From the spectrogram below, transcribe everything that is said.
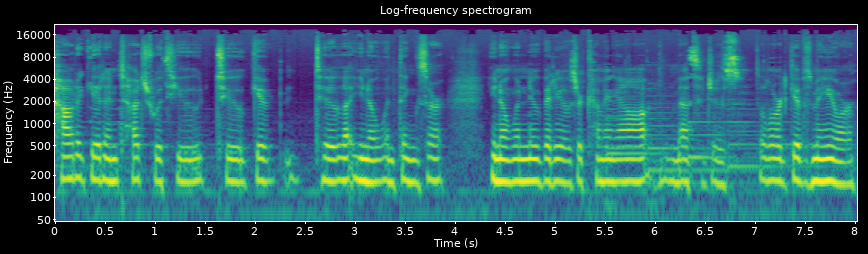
how to get in touch with you to give to let you know when things are you know when new videos are coming out messages the lord gives me or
